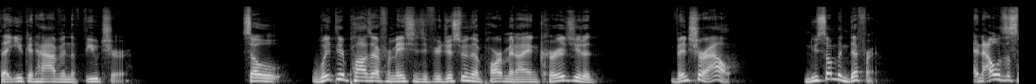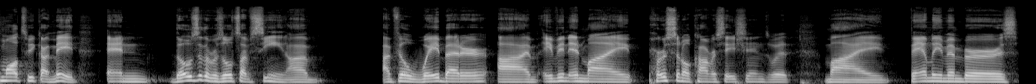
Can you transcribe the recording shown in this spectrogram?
that you can have in the future. So with your positive affirmations, if you're just doing the apartment, I encourage you to venture out, do something different. And that was a small tweak I made. And those are the results I've seen. Um, I feel way better. I'm even in my personal conversations with my family members,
